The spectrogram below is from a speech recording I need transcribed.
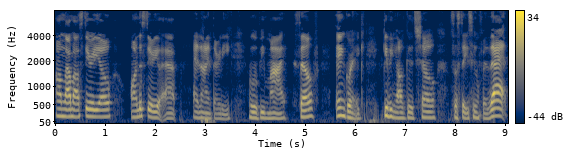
on Loudmouth Stereo on the Stereo app at 9:30 will be myself and Greg giving y'all a good show. So stay tuned for that.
